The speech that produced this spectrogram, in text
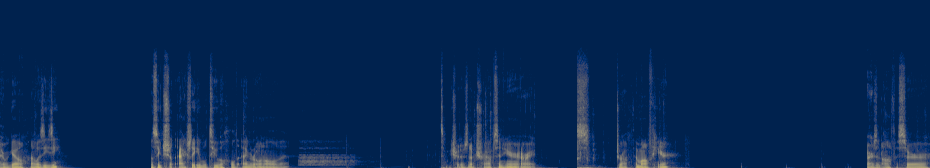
There we go. That was easy. I was actually able to hold aggro on all of that. Let's make sure there's no traps in here. All right. Let's drop them off here. There's an officer.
